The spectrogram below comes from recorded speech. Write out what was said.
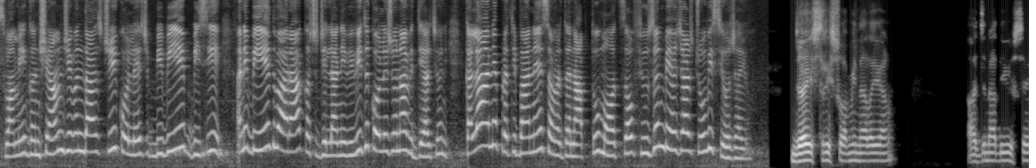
Swami Ghanshyam Jivandasji college BBA BCA અને બીએ દ્વારા કચ્છ જિલ્લાની વિવિધ કોલેજોના વિદ્યાર્થીઓની કલા અને પ્રતિભાને સંવર્ધન આપતું મહોત્સવ ફ્યુઝન બે હજાર ચોવીસ યોજાયું. જય શ્રી સ્વામિનારાયણ. આજના દિવસે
